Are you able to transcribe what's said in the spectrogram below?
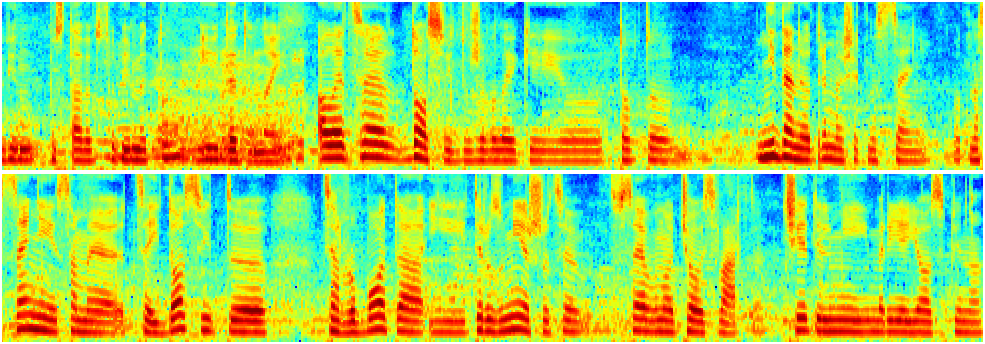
Він поставив собі мету і йде до неї. Але це досвід дуже великий. е, Тобто ніде не отримаєш як на сцені. От на сцені саме цей досвід, е, ця робота, і ти розумієш, що це все воно чогось варте. Вчитель мій Марія Йоспіна,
